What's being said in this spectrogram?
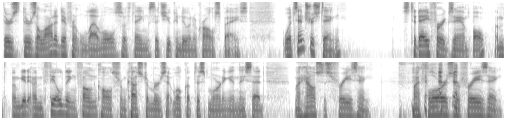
there's there's a lot of different levels of things that you can do in a crawl space. What's interesting is today, for example, I'm I'm getting I'm fielding phone calls from customers that woke up this morning and they said, My house is freezing. My floors are freezing.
